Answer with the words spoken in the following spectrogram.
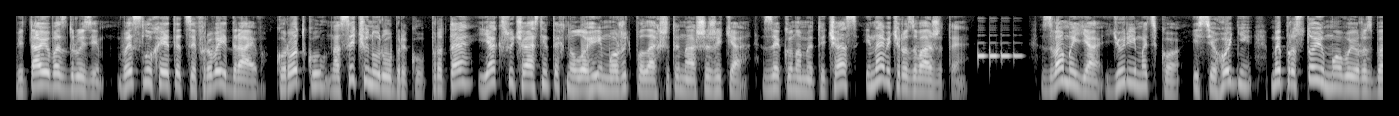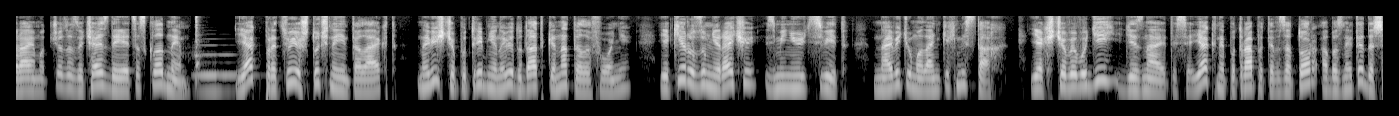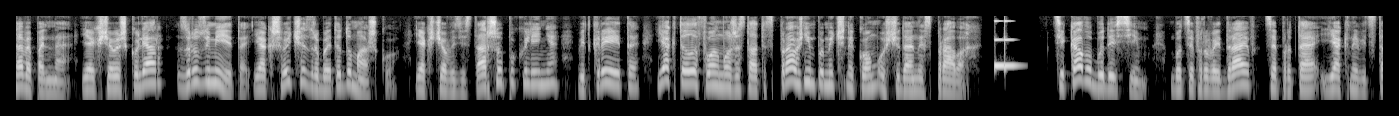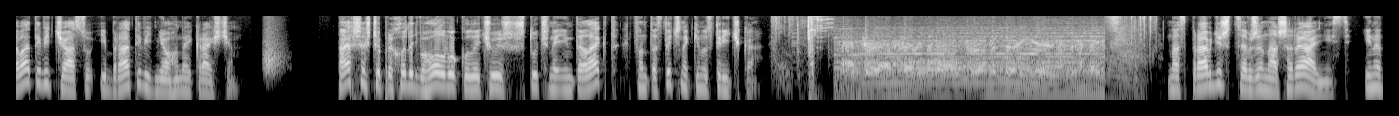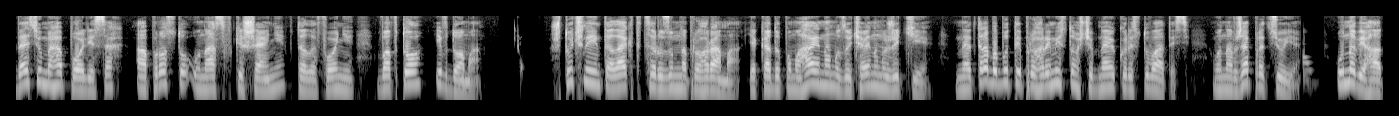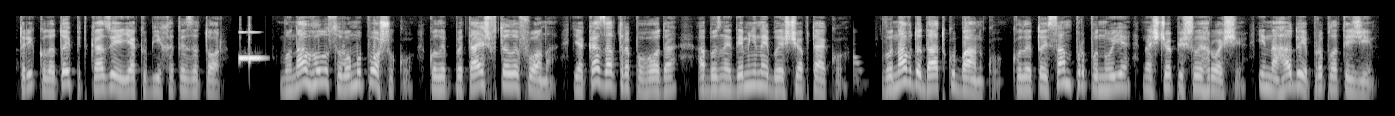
Вітаю вас, друзі! Ви слухаєте цифровий драйв, коротку, насичену рубрику про те, як сучасні технології можуть полегшити наше життя, зекономити час і навіть розважити. З вами я, Юрій Мацько, і сьогодні ми простою мовою розбираємо, що зазвичай здається складним. Як працює штучний інтелект, навіщо потрібні нові додатки на телефоні, які розумні речі змінюють світ, навіть у маленьких містах. Якщо ви водій, дізнаєтеся, як не потрапити в затор або знайти дешеве пальне. Якщо ви школяр, зрозумієте, як швидше зробити домашку. Якщо ви зі старшого покоління, відкриєте, як телефон може стати справжнім помічником у щоденних справах. Цікаво буде всім, бо цифровий драйв це про те, як не відставати від часу і брати від нього найкраще. Перше, що приходить в голову, коли чуєш штучний інтелект фантастична кінострічка. Насправді ж це вже наша реальність. І не десь у мегаполісах, а просто у нас в кишені, в телефоні, в авто і вдома. Штучний інтелект це розумна програма, яка допомагає нам у звичайному житті. Не треба бути програмістом, щоб нею користуватись. Вона вже працює. У навігаторі, коли той підказує, як об'їхати затор. Вона в голосовому пошуку, коли питаєш в телефона, яка завтра погода, або знайди мені найближчу аптеку. Вона в додатку банку, коли той сам пропонує, на що пішли гроші, і нагадує про платежі.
